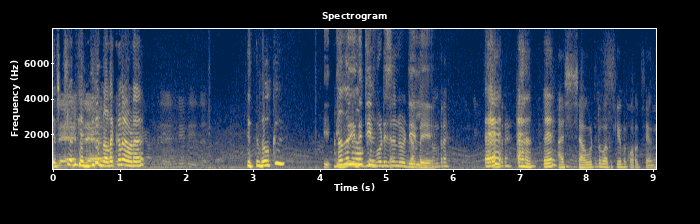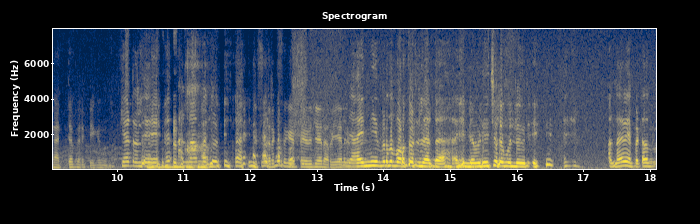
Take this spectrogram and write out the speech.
ഇത് എന്തിനാ നടക്കണേ അവിടെ? നോക്ക്. ഇത് സെവൻ വണ്ടിയല്ലേ? ആ ഷൗട്ട് പതുക്കിയെന്ന് കുറച്ച് അങ്ങ് അറ്റം വരെ കേൾക്കുന്നുണ്ട് കേട്ടല്ലേ? ഞാൻ ഇനി ഹിസ്റ്ററിക്സ് കേട്ട് കഴിഞ്ഞാൽ അറിയാലോ. ഞാൻ ഇനി ഇവിടുന്ന് പുറത്തോട്ടില്ല കേട്ടാ. എന്നെ വിടിച്ചല്ലോ മുല്ലൂര്. അണ്ണനെ പെട്ടെന്ന്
